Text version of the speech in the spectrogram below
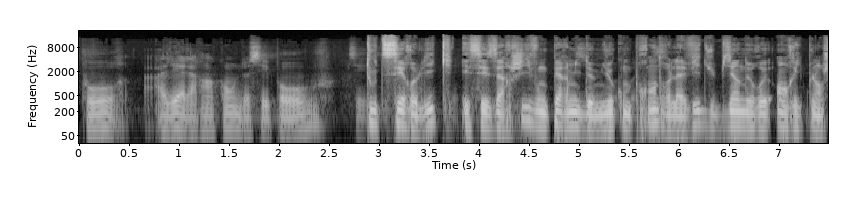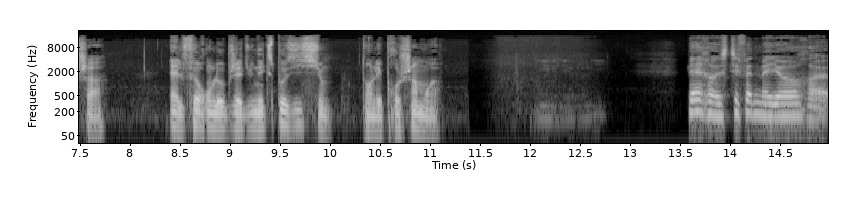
pour aller à la rencontre de ces pauvres, toutes ces reliques et ces archives ont permis de mieux comprendre la vie du bienheureux Henri Planchat. Elles feront l'objet d'une exposition dans les prochains mois. Père euh, Stéphane Mayor, euh,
